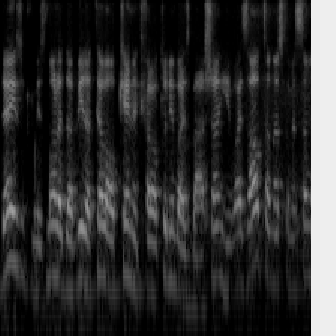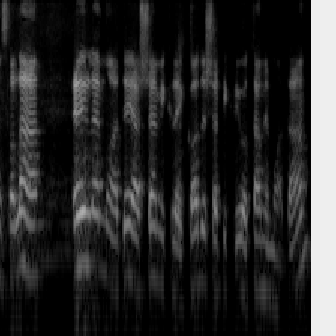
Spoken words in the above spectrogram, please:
desde o Mismora da vida até o Alken, que fala tudo em voz baixa. Em voz alta, nós começamos a falar Eile Moadei Hashem Ikrei Kodesh Atikri Otam Moadam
